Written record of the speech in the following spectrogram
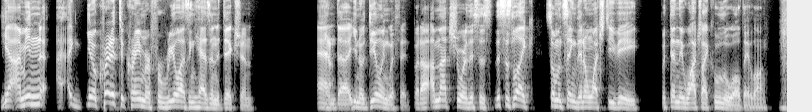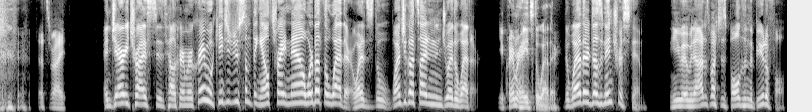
Yeah, I mean, I, you know, credit to Kramer for realizing he has an addiction and uh, you know dealing with it. But I, I'm not sure this is this is like someone saying they don't watch TV, but then they watch like Hulu all day long. That's right. And Jerry tries to tell Kramer, Kramer, can't you do something else right now? What about the weather? What is the? Why don't you go outside and enjoy the weather? Yeah, Kramer hates the weather. The weather doesn't interest him. He not as much as Bold and the Beautiful.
